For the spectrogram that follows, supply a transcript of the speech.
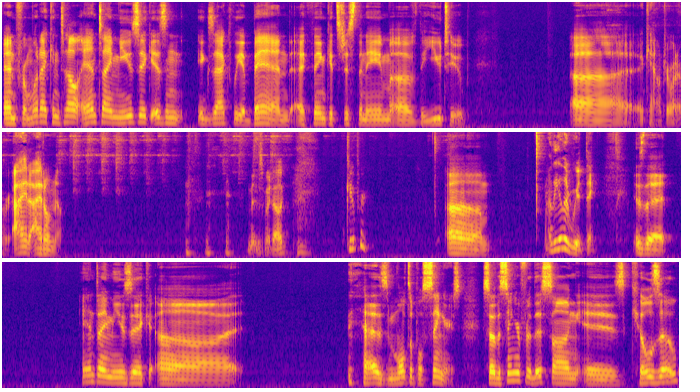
And from what I can tell, Anti Music isn't exactly a band. I think it's just the name of the YouTube uh, account or whatever. I, I don't know. There's my dog, Cooper. Um, the other weird thing is that anti music uh, has multiple singers. So the singer for this song is Kilzo,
